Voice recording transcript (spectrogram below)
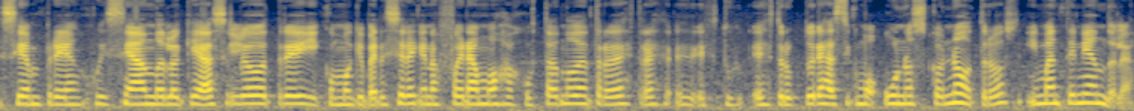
siempre enjuiciando lo que hace el otro y como que pareciera que nos fuéramos ajustando dentro de estas estu- estructuras así como unos con otros y manteniéndola.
